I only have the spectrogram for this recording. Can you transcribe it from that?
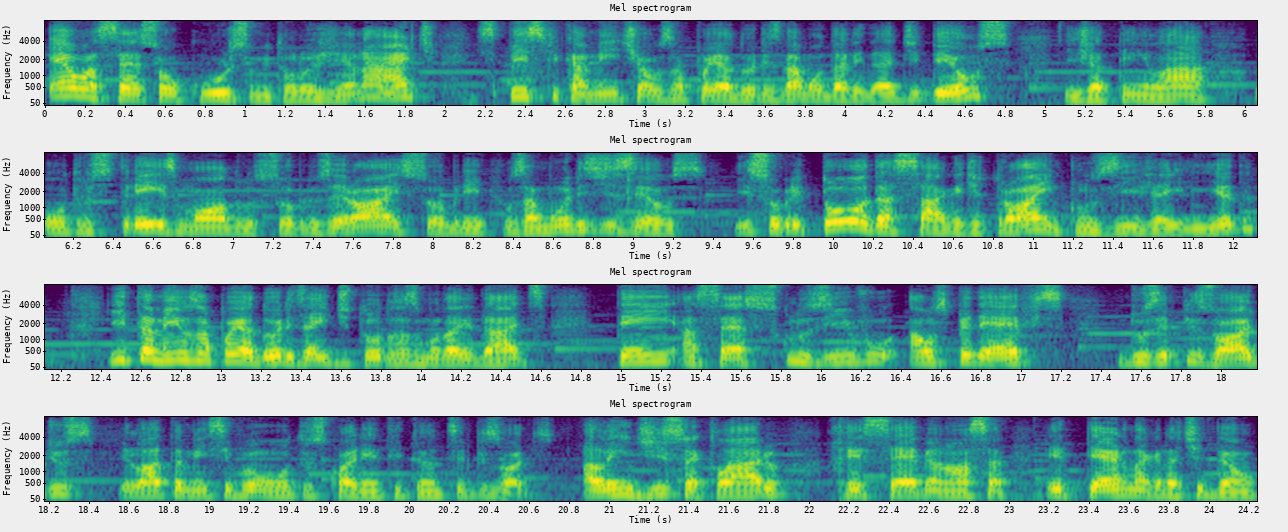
é o acesso ao curso Mitologia na Arte, especificamente aos apoiadores da modalidade de Deus, e já tem lá outros três módulos sobre os heróis, sobre os amores de Zeus e sobre toda a saga de Troia, inclusive a Ilíada. E também os apoiadores aí de todas as modalidades têm acesso exclusivo aos PDFs dos episódios, e lá também se vão outros 40 e tantos episódios. Além disso, é claro, recebe a nossa eterna gratidão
